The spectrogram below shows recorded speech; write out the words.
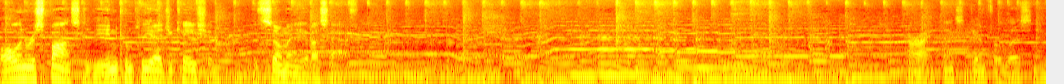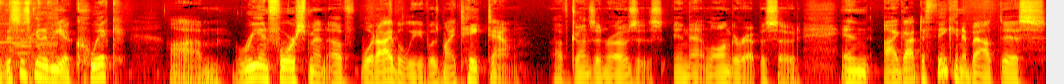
all in response to the incomplete education that so many of us have. Thanks again for listening. This is going to be a quick um, reinforcement of what I believe was my takedown of Guns N' Roses in that longer episode. And I got to thinking about this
